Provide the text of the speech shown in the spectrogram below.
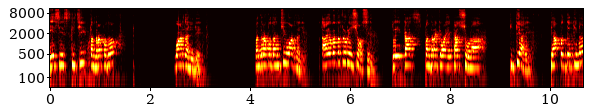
एस एस टीची पंधरा पदं वाढ झालेली आहेत. पंधरा पदांची वाढ झाली. आता आयोगाचा जो रेशिओ असेल तो एकाच पंधरा किंवा एकाच सोळा किती आहे? त्या पद्धतीनं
